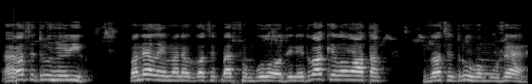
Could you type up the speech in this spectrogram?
А 22 рік панелей в мене в 21 було 1,2 кВт, в 22-му вже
